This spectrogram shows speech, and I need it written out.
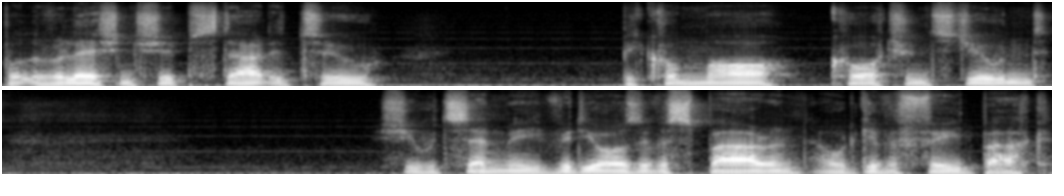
but the relationship started to become more coach and student. She would send me videos of her sparring, I would give her feedback.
